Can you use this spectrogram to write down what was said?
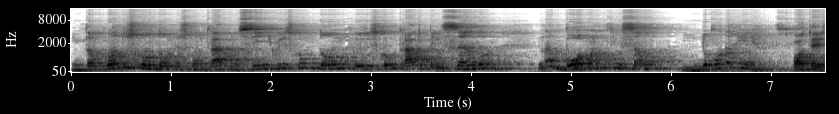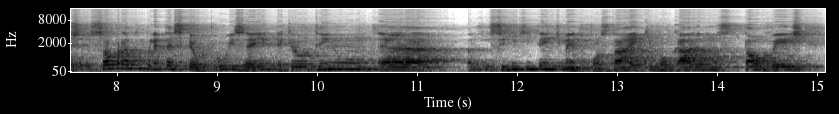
Então, quando os condôminos contratam um síndico, eles, eles contratam pensando na boa manutenção do condomínio. Walter, só para completar esse teu plus aí, é que eu tenho é, o seguinte entendimento, posso estar equivocado, mas talvez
